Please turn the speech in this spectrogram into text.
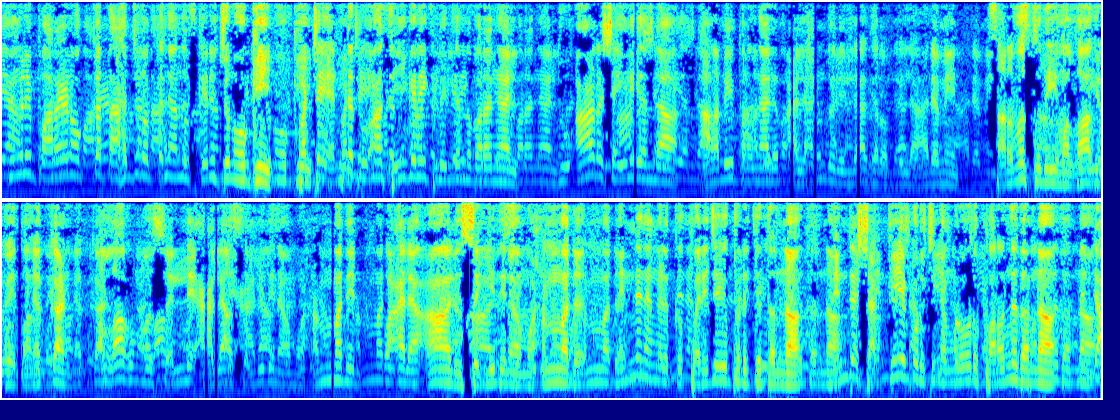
നിങ്ങൾ ഈ പറയണൊക്കെ തഹജുദൊക്കെ ഞാൻ നിസ്കരിച്ചു നോക്കി. പക്ഷെ എന്റെ ദുആ സ്വീകരിക്കണില്ലെന്ന് പറഞ്ഞാൽ ദുആയുടെ ശൈലി എന്താ? അറബി പറഞ്ഞാലും അൽഹംദുലില്ലാഹി റബ്ബിൽ ആലമീൻ. സർവസ്തുതിയും അള്ളാഹുവേ നിനക്കാണ് അല്ലാഹുമ്മ സല്ലി അലാ സയ്യിദിന മുഹമ്മദിൻ വഅലാ ആലി സയ്യിദിന മുഹമ്മദ്. നിന്നെ ഞങ്ങൾക്ക് പരിചയപ്പെടുത്തി തന്ന നിന്റെ ശക്തിയെ കുറിച്ച് ഞങ്ങളോട് പറഞ്ഞു തന്ന നിന്റെ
